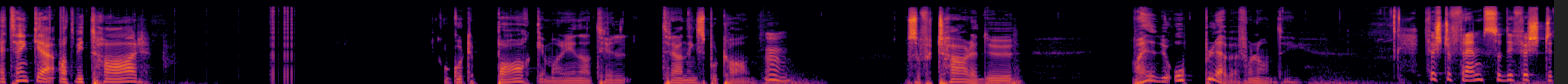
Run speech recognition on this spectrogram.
Jeg tenker at vi tar og går tilbake, Marina, til treningsportalen. Mm. Og så forteller du Hva er det du opplever for noen ting? Først og fremst så de første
